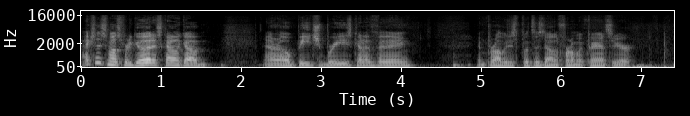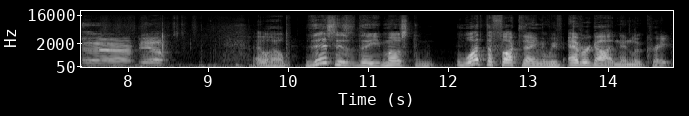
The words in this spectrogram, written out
Actually, smells pretty good. It's kind of like a I don't know beach breeze kind of thing and probably just put this down the front of my pants here. Uh, yeah. That'll help. This is the most what the fuck thing we've ever gotten in Loot Crate.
